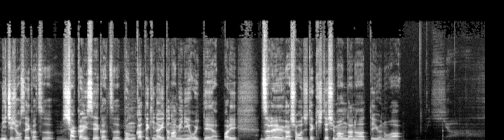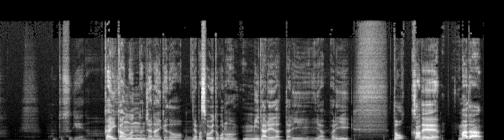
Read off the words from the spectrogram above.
日常生活社会生活文化的な営みにおいてやっぱりズレが生じてきてしまうんだなっていうのはほんとすげえな。外観云々じゃないけど、やっぱそういうところの乱れだったり、やっぱりどっかでまだ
